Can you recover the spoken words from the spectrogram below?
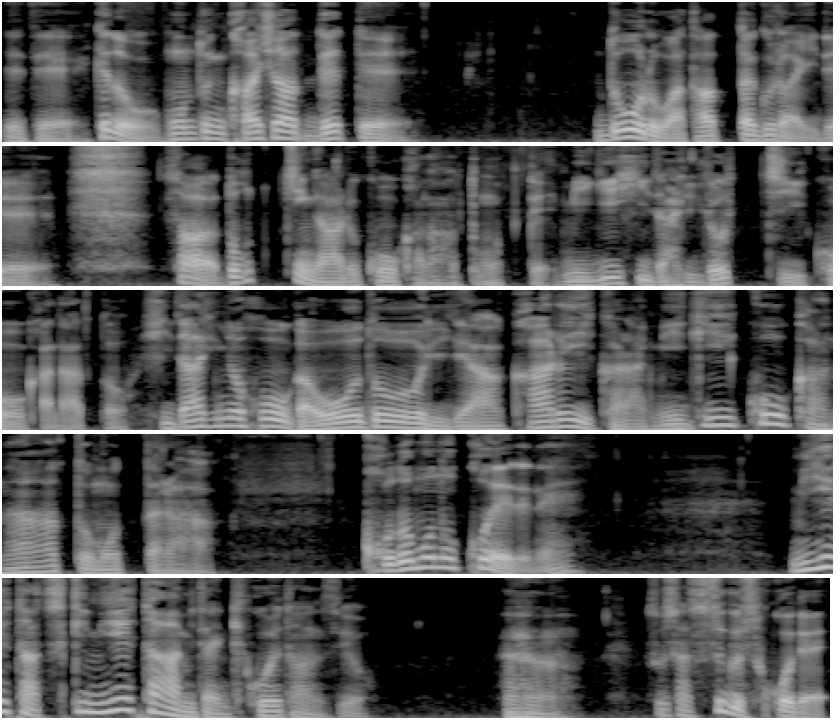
出て、けど、本当に会社出て、道路渡ったぐらいでさあどっちに歩こうかなと思って右左どっち行こうかなと。左の方が大通りで明るいから右行こうかなと思ったら子供の声でね「見えた月見えた」みたいに聞こえたんですよ。そしたらすぐそこで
